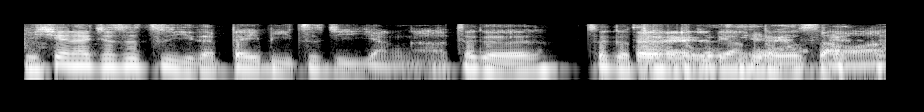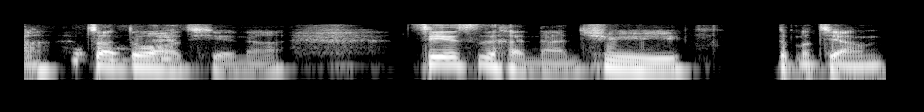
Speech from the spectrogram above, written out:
你现在就是自己的 baby 自己养啊，这个这个吞吐量多少啊，赚多少钱啊，这些是很难去怎么讲，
